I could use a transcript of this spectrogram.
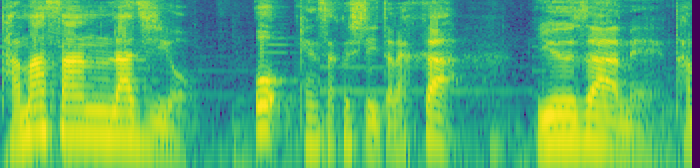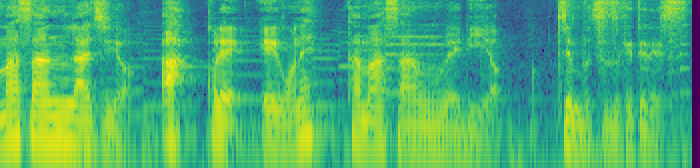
たまさんラジオを検索していただくか、ユーザー名、たまさんラジオ。あ、これ、英語ね。たまさんラディオ。全部続けてです。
